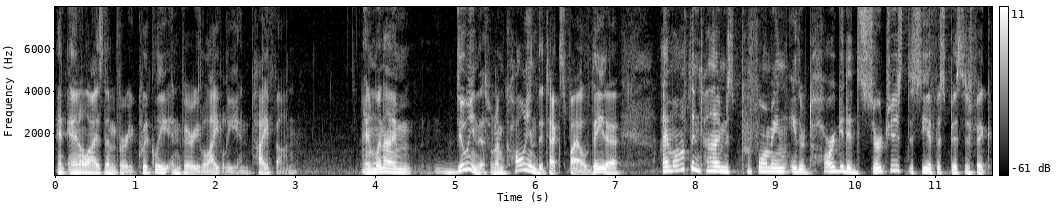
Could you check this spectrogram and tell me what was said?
and analyze them very quickly and very lightly in Python. And when I'm doing this, when I'm calling the text file data, I'm oftentimes performing either targeted searches to see if a specific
